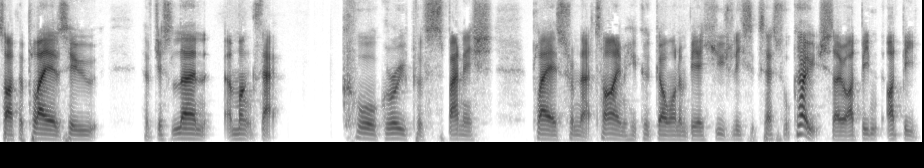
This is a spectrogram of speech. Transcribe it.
type of players who have just learned amongst that core group of Spanish players from that time who could go on and be a hugely successful coach. So I'd be I'd be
